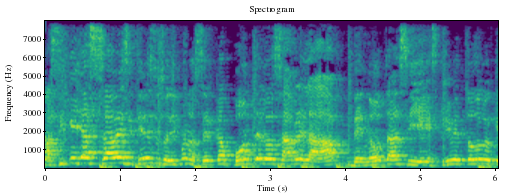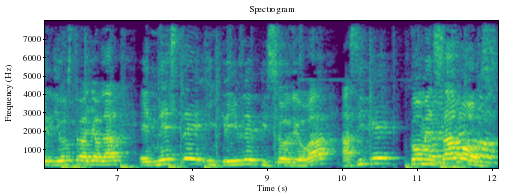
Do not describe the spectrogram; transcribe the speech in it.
Así que ya sabes, si tienes tus audífonos cerca, póntelos, abre la app de notas y escribe todo lo que Dios te vaya a hablar en este increíble episodio, ¿va? Así que comenzamos.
